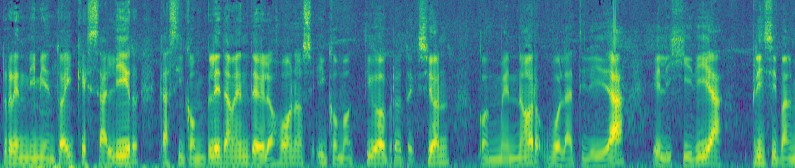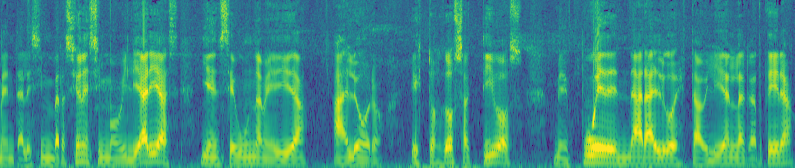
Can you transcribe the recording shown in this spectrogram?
rendimiento. Hay que salir casi completamente de los bonos y como activo de protección con menor volatilidad elegiría principalmente a las inversiones inmobiliarias y en segunda medida al oro. Estos dos activos me pueden dar algo de estabilidad en la cartera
